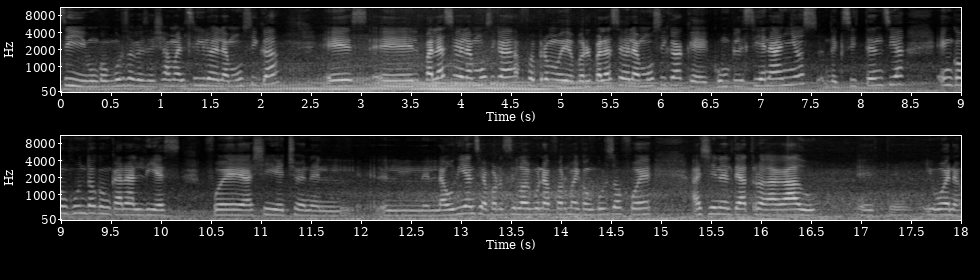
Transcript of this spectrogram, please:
Sí, un concurso que se llama El Siglo de la Música. Es, eh, el Palacio de la Música fue promovido por el Palacio de la Música que cumple 100 años de existencia en conjunto con Canal 10. Fue allí hecho en, el, en la audiencia, por decirlo de alguna forma, el concurso fue allí en el Teatro de Agadu. Este, y bueno,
